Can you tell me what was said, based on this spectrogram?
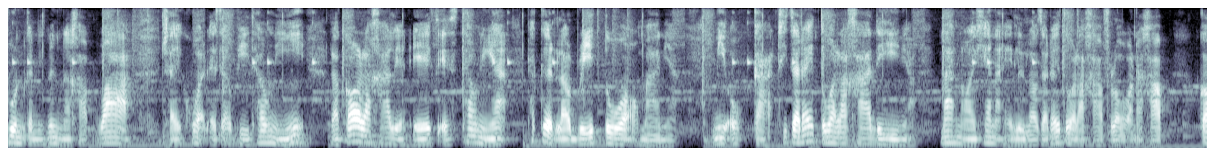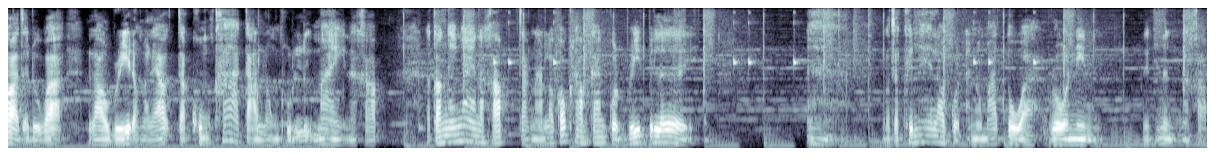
ทุนกันนิดนึงนะครับ ว่าใช้ขวด SLP เท่านี้ แล้วก็ราคาเหรียญ AXS เท่านี้ ถ้าเกิดเราบรีดตัวออกมาเนี่ยมีโอกาสที่จะได้ตัวราคาดีเนี่ยมากน้อยแค่ไหน หรือเราจะได้ตัวราคาฟลอร์นะครับก็อาจจะดูว่าเราบรีดออกมาแล้วจะคุ้มค่าการลงทุนหรือไม่นะครับ แล้วก็ง่ายๆนะครับ จากนั้นเราก็ทำการกดบรีดไปเลยอ่าเราจะขึ้นให้เรากดอนุมัติตัวโรนินนิดหนึ่งนะครับ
